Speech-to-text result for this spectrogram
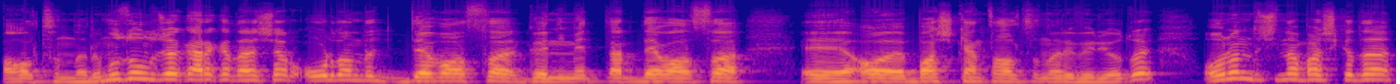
altınlarımız olacak arkadaşlar. Oradan da devasa ganimetler, devasa e, başkent altınları veriyordu. Onun dışında başka da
